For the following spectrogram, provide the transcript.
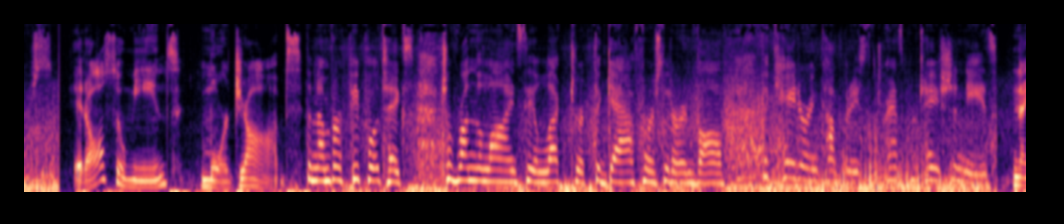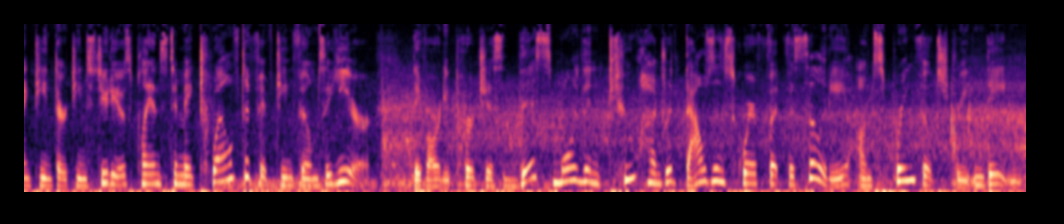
It also means more jobs. The number of people it takes to run the lines, the electric, the gaffers that are involved, the catering companies, the transportation needs. 1913 Studios plans to make 12 to 15 films a year. They've already purchased this more than 200,000 square foot facility on Springfield Street in Dayton.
